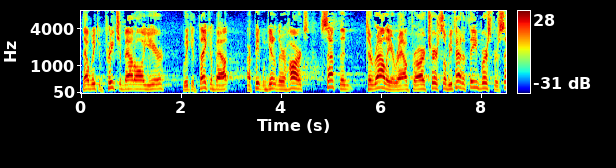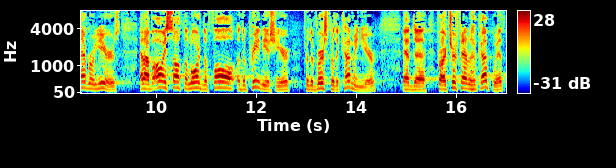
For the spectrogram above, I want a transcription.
that we can preach about all year, we can think about, our people get in their hearts something to rally around for our church. So we've had a theme verse for several years, and I've always sought the Lord the fall of the previous year for the verse for the coming year, and uh, for our church family to hook up with.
